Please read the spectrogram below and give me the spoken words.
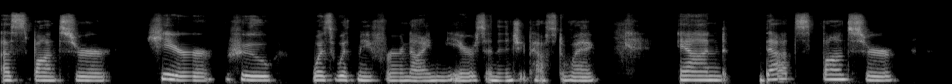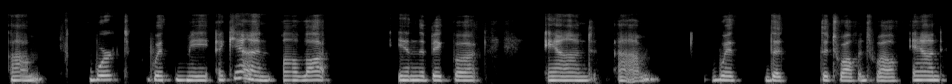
a sponsor here who was with me for nine years and then she passed away. And that sponsor um, worked with me again a lot in the big book and um, with the the 12 and 12 and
